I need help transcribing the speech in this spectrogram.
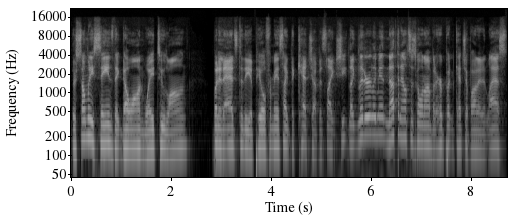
There's so many scenes that go on way too long, but it adds to the appeal for me. It's like the ketchup. It's like she like literally, man, nothing else is going on but her putting ketchup on it. It lasts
